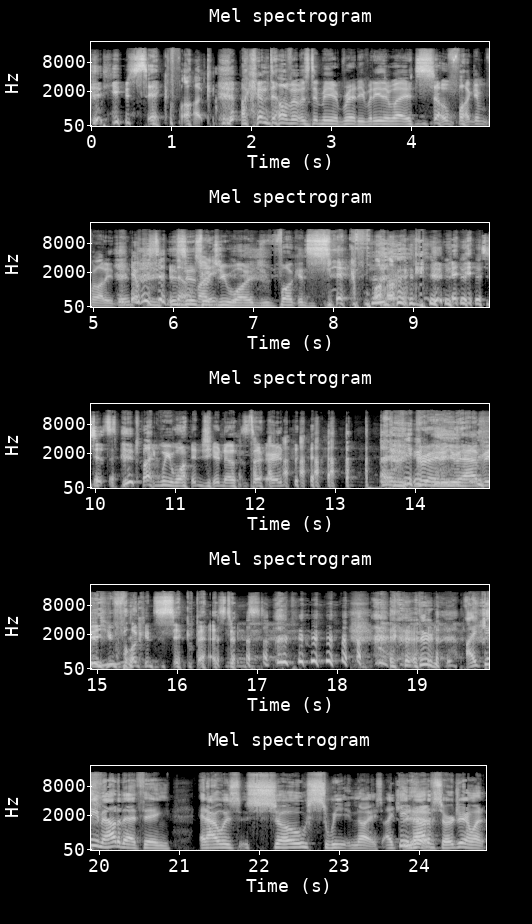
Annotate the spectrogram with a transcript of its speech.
you sick fuck. I couldn't tell if it was to me or Brittany, but either way, it's so fucking funny, dude. It was Is this what you wanted, you fucking sick fuck? it's just like we wanted your nose to hurt. Great, are you happy? You fucking sick bastards. dude, I came out of that thing, and I was so sweet and nice. I came Yeah. out of surgery, and I went,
